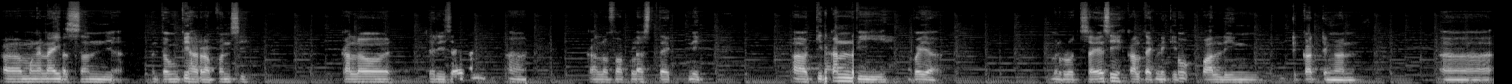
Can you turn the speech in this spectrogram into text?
Uh, mengenai pesan ya, atau mungkin harapan sih. Kalau dari saya kan, uh, kalau Fakultas Teknik, uh, kita kan lebih apa ya? Menurut saya sih, kalau teknik itu paling dekat dengan uh,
